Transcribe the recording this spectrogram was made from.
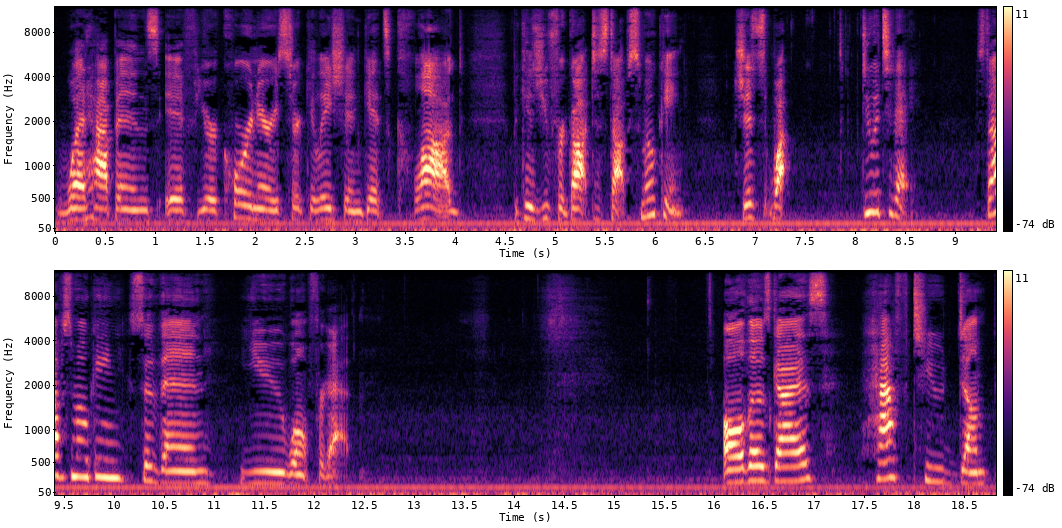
What happens if your coronary circulation gets clogged because you forgot to stop smoking? Just what? Do it today. Stop smoking so then you won't forget. All those guys have to dump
